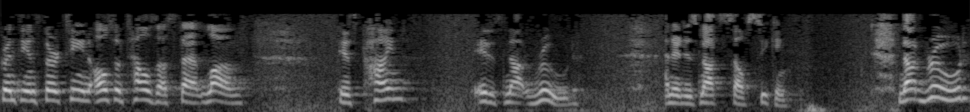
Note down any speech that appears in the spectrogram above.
Corinthians 13 also tells us that love is kind, it is not rude, and it is not self-seeking. Not rude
